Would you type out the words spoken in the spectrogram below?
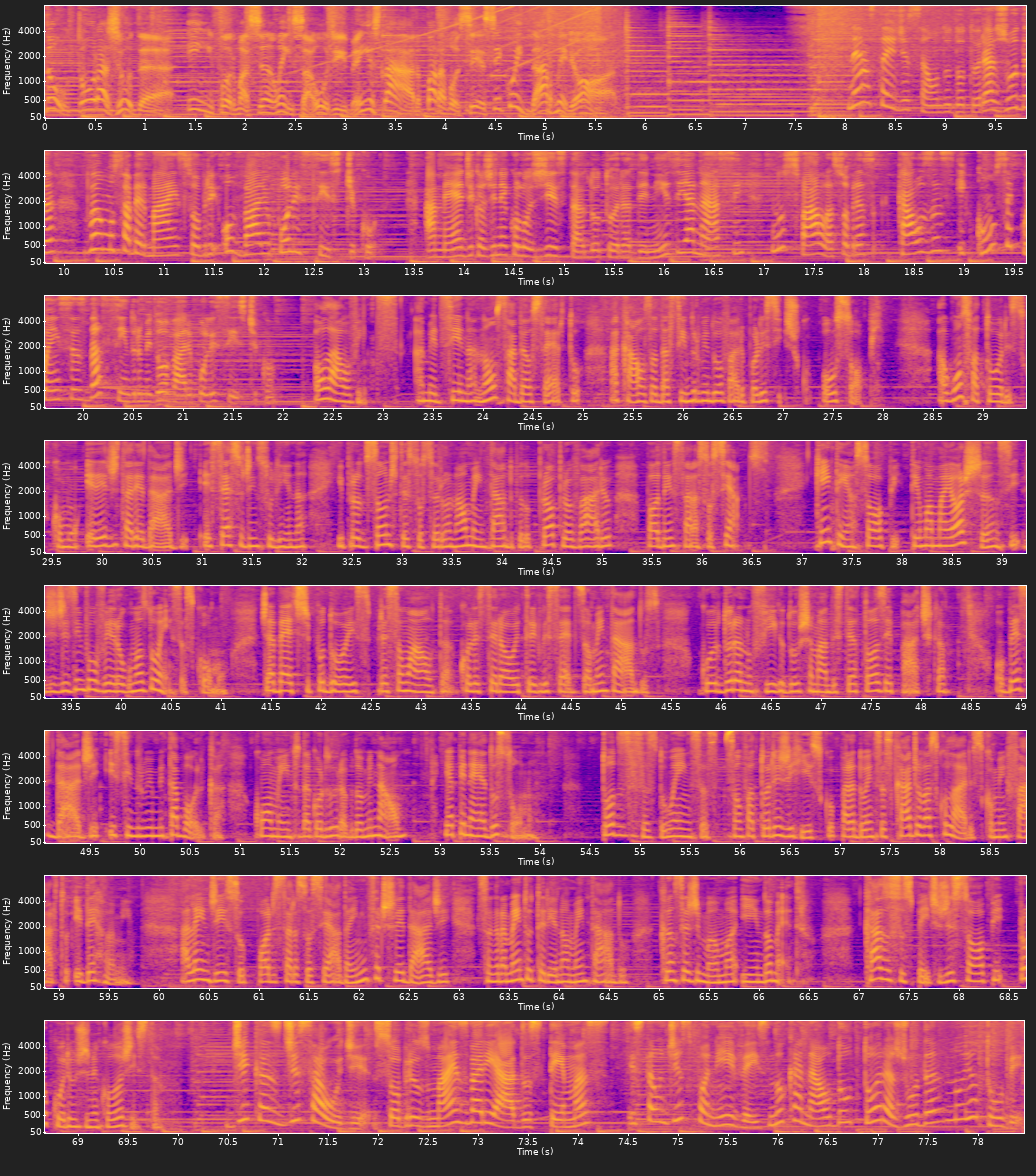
Doutor Ajuda. Informação em saúde e bem-estar para você se cuidar melhor. Nesta edição do Doutor Ajuda, vamos saber mais sobre ovário policístico. A médica ginecologista doutora Denise Yanassi nos fala sobre as causas e consequências da síndrome do ovário policístico. Olá, ouvintes. A medicina não sabe ao certo a causa da síndrome do ovário policístico, ou SOP. Alguns fatores, como hereditariedade, excesso de insulina e produção de testosterona aumentado pelo próprio ovário, podem estar associados. Quem tem a SOP tem uma maior chance de desenvolver algumas doenças, como diabetes tipo 2, pressão alta, colesterol e triglicérides aumentados, gordura no fígado, chamada esteatose hepática, obesidade e síndrome metabólica, com aumento da gordura abdominal, e apneia do sono. Todas essas doenças são fatores de risco para doenças cardiovasculares, como infarto e derrame. Além disso, pode estar associada a infertilidade, sangramento uterino aumentado, câncer de mama e endométrio. Caso suspeite de SOP, procure um ginecologista. Dicas de saúde sobre os mais variados temas estão disponíveis no canal Doutor Ajuda no YouTube.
